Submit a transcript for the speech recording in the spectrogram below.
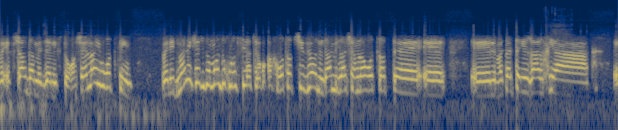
ואפשר גם את זה לפתור. השאלה אם רוצים. ונדמה לי שיש גם עוד אוכלוסיות שלא כל כך רוצות שוויון, גם בגלל שהן לא רוצות אה, אה, לבטל את ההיררכיה אה,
